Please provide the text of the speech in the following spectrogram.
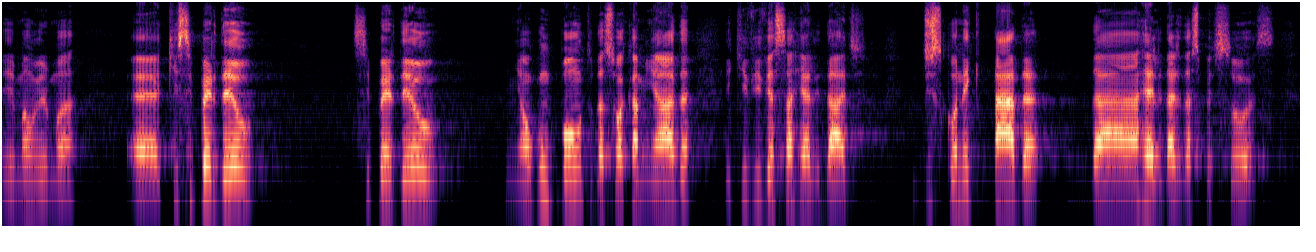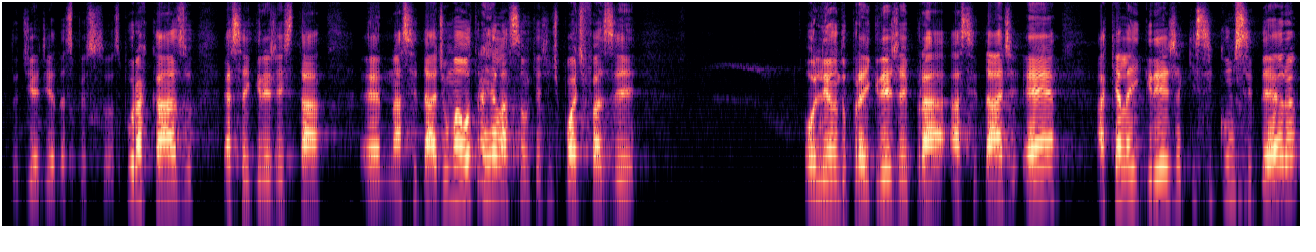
irmão e irmã, é, que se perdeu, se perdeu em algum ponto da sua caminhada e que vive essa realidade desconectada da realidade das pessoas, do dia a dia das pessoas. Por acaso, essa igreja está é, na cidade. Uma outra relação que a gente pode fazer, olhando para a igreja e para a cidade, é aquela igreja que se considera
